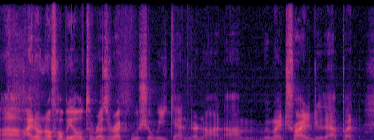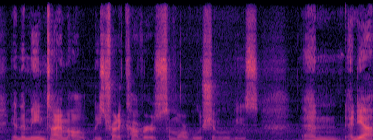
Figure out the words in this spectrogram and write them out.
Um, I don't know if I'll be able to resurrect wuxia Weekend or not. Um, we might try to do that, but in the meantime, I'll at least try to cover some more wuxia movies. And and yeah,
